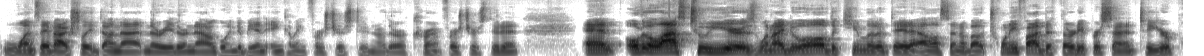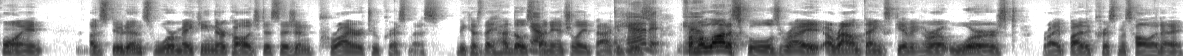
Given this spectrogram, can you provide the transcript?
Once they've actually done that, and they're either now going to be an incoming first year student or they're a current first year student. And over the last two years, when I do all of the cumulative data, Allison, about 25 to 30%, to your point, of students were making their college decision prior to Christmas because they had those yeah. financial aid packages yeah. from a lot of schools, right? Around Thanksgiving or at worst, right, by the Christmas holiday.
